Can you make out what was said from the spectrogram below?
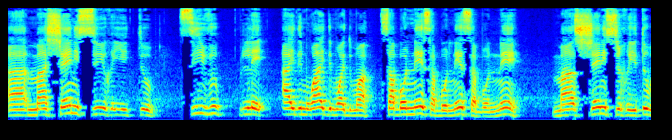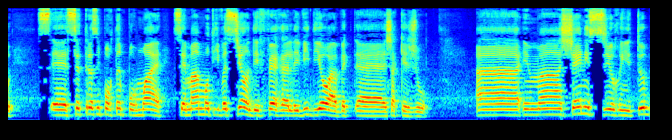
ma chaîne sur YouTube. S'il vous plaît, aidez-moi, aidez-moi, aidez-moi. S'abonner, s'abonner, s'abonner. Ma chaîne sur YouTube c'est très important pour moi. C'est ma motivation de faire les vidéos avec euh, chaque jour. Euh, ma chaîne sur YouTube,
